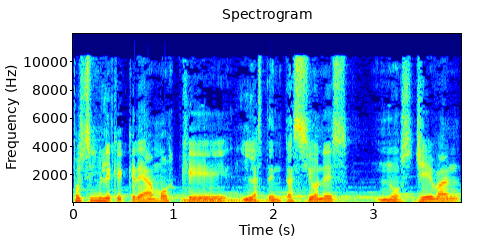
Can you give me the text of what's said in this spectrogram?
Posible que creamos que las tentaciones nos llevan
